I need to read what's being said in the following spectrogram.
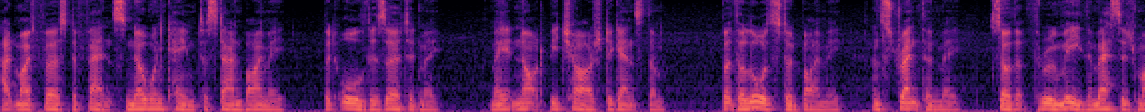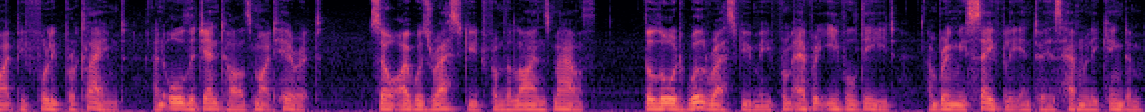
At my first defence, no one came to stand by me, but all deserted me may it not be charged against them. But the Lord stood by me and strengthened me, so that through me the message might be fully proclaimed, and all the Gentiles might hear it. So I was rescued from the lion's mouth. The Lord will rescue me from every evil deed, and bring me safely into his heavenly kingdom.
